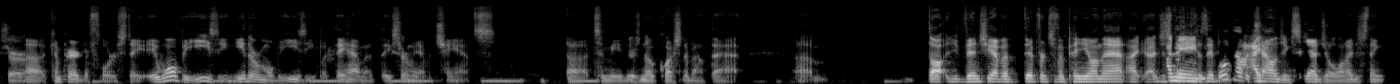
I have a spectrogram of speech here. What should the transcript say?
Sure. Uh, compared to Florida State. It won't be easy. Neither of them will be easy, but they have a they certainly have a chance. Uh, to me, there's no question about that. Um, thought Vince, you have a difference of opinion on that? I, I just I mean because they both have a challenging I, schedule, and I just think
